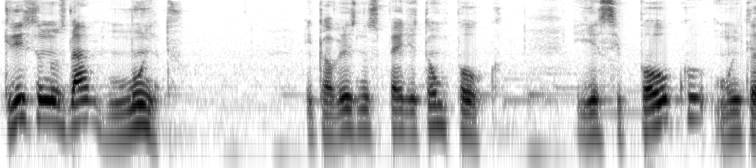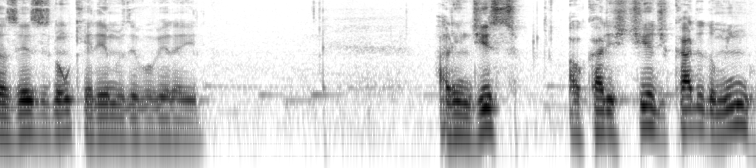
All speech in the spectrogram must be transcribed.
Cristo nos dá muito, e talvez nos pede tão pouco, e esse pouco muitas vezes não queremos devolver a Ele. Além disso, a Eucaristia de cada domingo,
